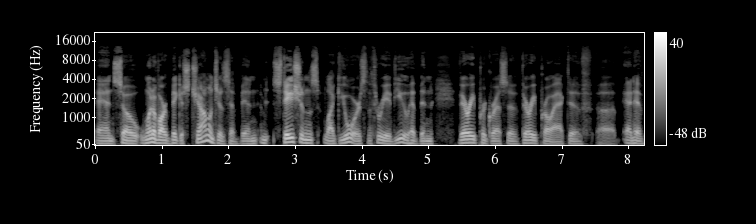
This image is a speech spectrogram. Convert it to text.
And so, one of our biggest challenges have been um, stations like yours, the three of you, have been very progressive, very proactive, uh, and have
